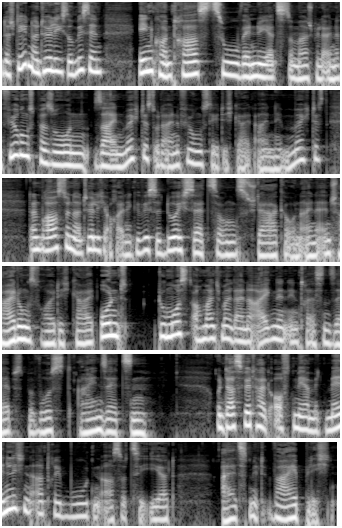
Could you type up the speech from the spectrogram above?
Das steht natürlich so ein bisschen in Kontrast zu, wenn du jetzt zum Beispiel eine Führungsperson sein möchtest oder eine Führungstätigkeit einnehmen möchtest dann brauchst du natürlich auch eine gewisse Durchsetzungsstärke und eine Entscheidungsfreudigkeit. Und du musst auch manchmal deine eigenen Interessen selbstbewusst einsetzen. Und das wird halt oft mehr mit männlichen Attributen assoziiert als mit weiblichen.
